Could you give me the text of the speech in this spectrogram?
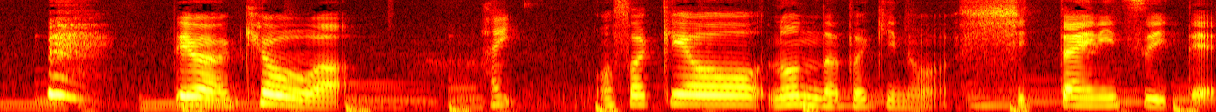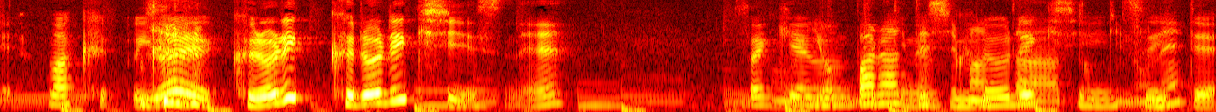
では今日ははい。お酒を飲んだ時の失態について、まあ、く いわゆる黒歴黒歴史ですね。お酒を飲んだ酔っ払ってし時まったの黒歴史について、は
